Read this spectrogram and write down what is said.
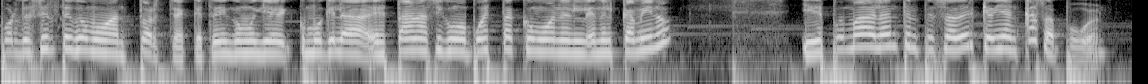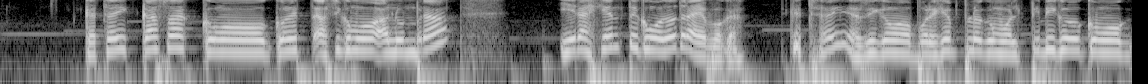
por decirte, como antorchas, ¿cachai? Como que, como que la, estaban así como puestas como en el, en el camino. Y después más adelante empezó a ver que habían casas, pues, weón. ¿Cachai? Casas como, con esta- así como alumbradas. Y era gente como de otra época. ¿Cachai? Así como, por ejemplo, como el típico como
